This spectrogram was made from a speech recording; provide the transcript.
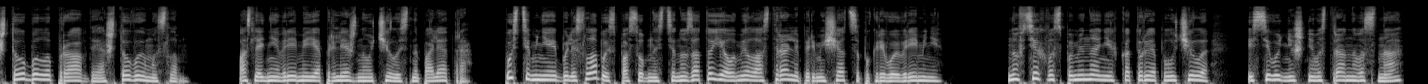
Что было правдой, а что вымыслом? Последнее время я прилежно училась на полятра. Пусть у меня и были слабые способности, но зато я умела астрально перемещаться по кривой времени. Но в тех воспоминаниях, которые я получила из сегодняшнего странного сна,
